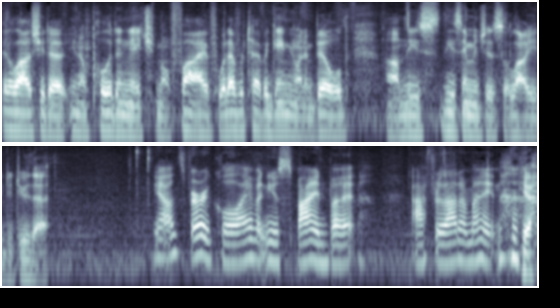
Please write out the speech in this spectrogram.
It allows you to, you know, pull it in HTML5, whatever type of game you want to build. Um, these these images allow you to do that. Yeah, that's very cool. I haven't used Spine, but after that I might. yeah,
